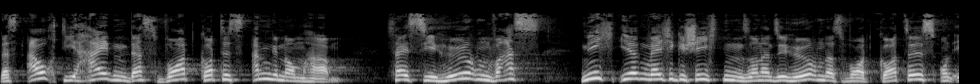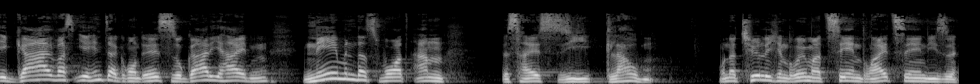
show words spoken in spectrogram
dass auch die Heiden das Wort Gottes angenommen haben. Das heißt, sie hören was? Nicht irgendwelche Geschichten, sondern sie hören das Wort Gottes und egal was ihr Hintergrund ist, sogar die Heiden nehmen das Wort an. Das heißt, sie glauben. Und natürlich in Römer 10, 13 diese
